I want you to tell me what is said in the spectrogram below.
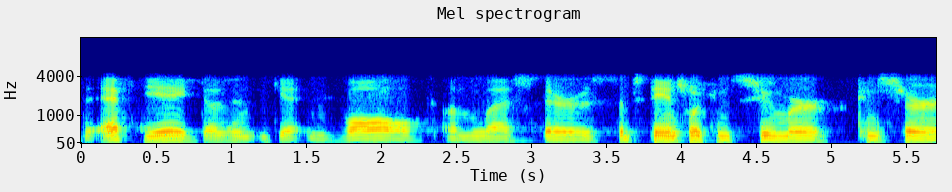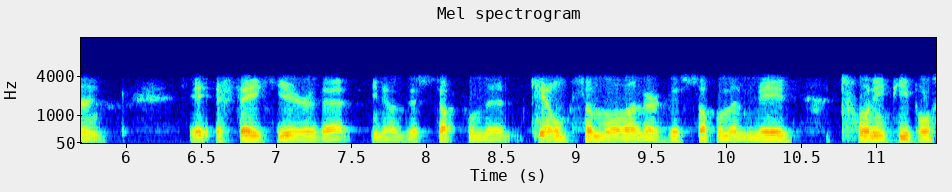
the FDA doesn't get involved unless there's substantial consumer concern. If they hear that you know this supplement killed someone or this supplement made 20 people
